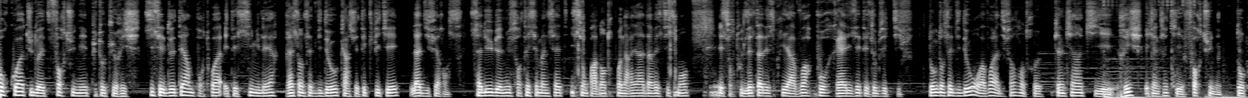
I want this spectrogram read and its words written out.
pourquoi tu dois être fortuné plutôt que riche. Si ces deux termes pour toi étaient similaires, reste dans cette vidéo car je vais t'expliquer la différence. Salut, bienvenue sur TC Mindset. Ici on parle d'entrepreneuriat, d'investissement et surtout de l'état d'esprit à avoir pour réaliser tes objectifs. Donc dans cette vidéo, on va voir la différence entre quelqu'un qui est riche et quelqu'un qui est fortuné. Donc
